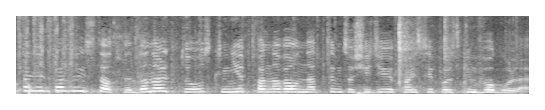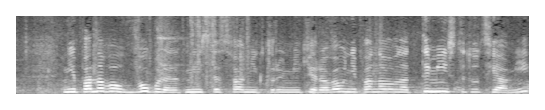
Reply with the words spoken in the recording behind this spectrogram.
przesłuchania jest bardzo istotne. Donald Tusk nie panował nad tym, co się dzieje w państwie polskim w ogóle. Nie panował w ogóle nad ministerstwami, którymi kierował, nie panował nad tymi instytucjami,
